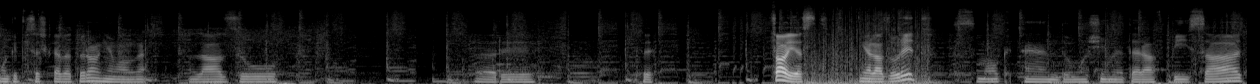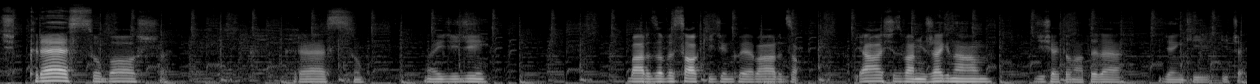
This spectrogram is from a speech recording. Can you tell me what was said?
mogę pisać klawiaturą? Nie mogę. Lazu. Ry. Ty. Co jest? Nie lazuryt? Smoke endu musimy teraz wpisać. Kresu, boże. Kresu. No i GG. Bardzo wysoki, dziękuję bardzo. Ja się z wami żegnam. Dzisiaj to na tyle. Dzięki i cześć.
